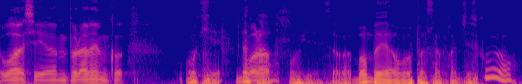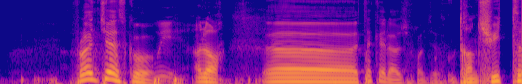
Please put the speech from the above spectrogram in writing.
ouais, c'est un peu la même, quoi. Ok, d'accord. Voilà. Ok, ça va. Bon, ben, on va passer à Francesco. alors. Francesco Oui, alors, euh, T'as quel âge, Francesco 38,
